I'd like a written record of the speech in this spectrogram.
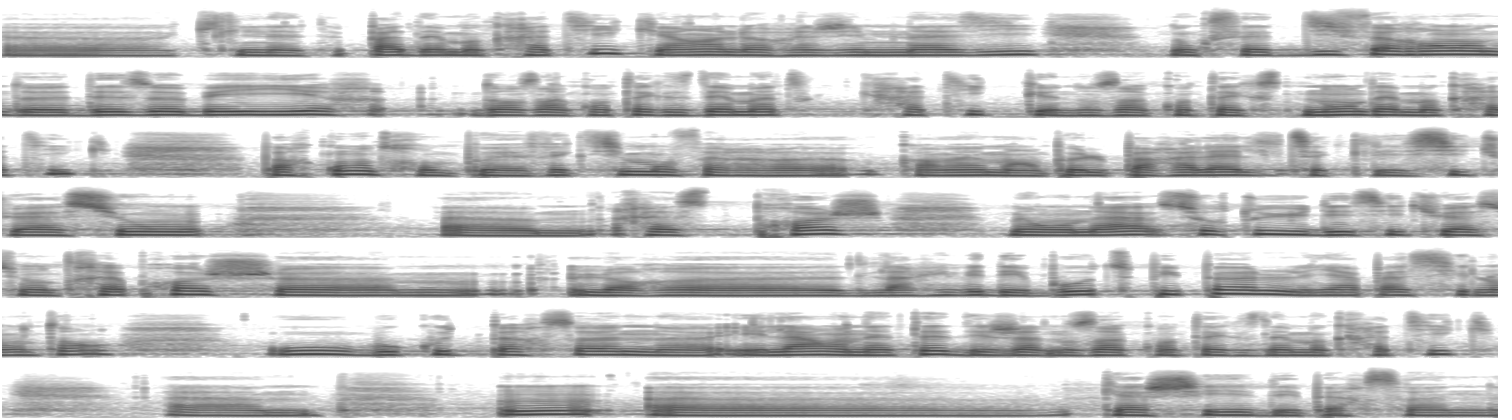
euh, qu'il n'était pas démocratique, hein, le régime nazi. Donc c'est différent de désobéir dans un contexte démocratique que dans un contexte non démocratique. Par contre, on peut effectivement faire euh, quand même un peu le parallèle, c'est que les situations euh, reste proche, mais on a surtout eu des situations très proches euh, lors euh, de l'arrivée des boat people il n'y a pas si longtemps, où beaucoup de personnes, et là on était déjà dans un contexte démocratique, ont caché des personnes,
